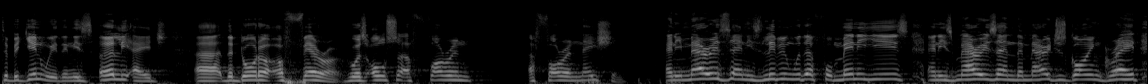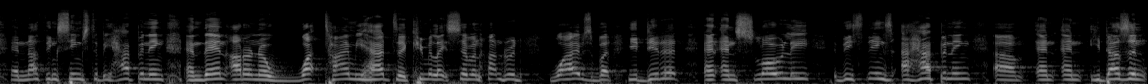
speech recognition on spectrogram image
to begin with, in his early age, uh, the daughter of Pharaoh, who was also a foreign, a foreign nation and he marries her and he's living with her for many years and he's marries her and the marriage is going great and nothing seems to be happening. And then i don't know what time he had to accumulate 700 wives but he did it. And, and slowly these things are happening. Um, and, and he doesn't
